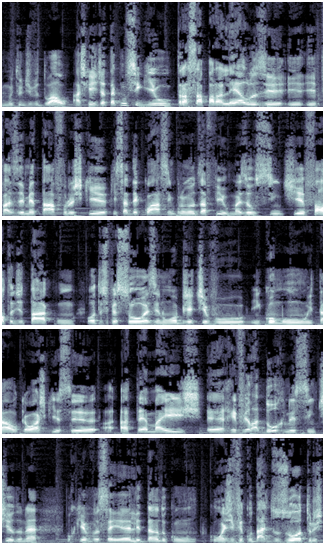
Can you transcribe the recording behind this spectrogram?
muito individual, acho que a gente até conseguiu traçar paralelos e, e, e fazer metáforas que, que se adequassem para o meu desafio. Mas eu senti falta de estar com outras pessoas e num objetivo em comum e tal, que eu acho que ia ser até mais é, revelador nesse sentido, né? Porque você ia lidando com, com as dificuldades dos outros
